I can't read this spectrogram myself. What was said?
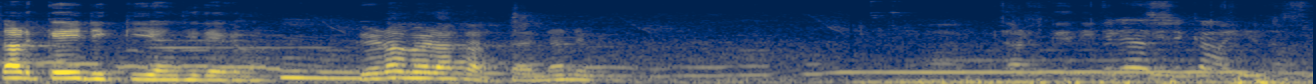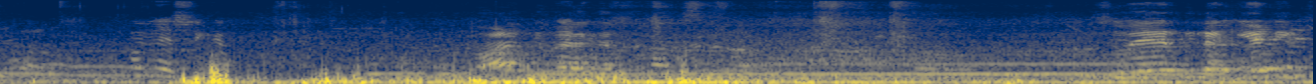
ਤੜਕੇ ਹੀ ਡਿੱਕੀ ਜਾਂਦੀ ਦੇਖ ਲੈ। ਹੂੰ। ਕਿਹੜਾ ਵੇਲਾ ਕਰਤਾ ਇਹਨਾਂ ਨੇ ਵੀ। ਸਵੇਰ ਦੀ ਲੱਗੀ ਹੈ ਡਿੱਕੀ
